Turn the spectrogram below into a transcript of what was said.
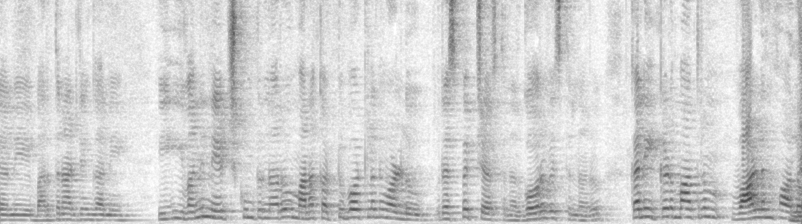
కానీ భరతనాట్యం కానీ ఇవన్నీ నేర్చుకుంటున్నారు. మన కట్టుబాట్లని వాళ్ళు రెస్పెక్ట్ చేస్తున్నారు గౌరవిస్తున్నారు. కానీ ఇక్కడ మాత్రం వాళ్ళని ఫాలో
